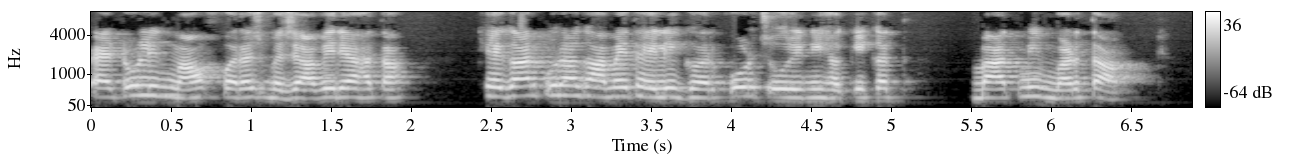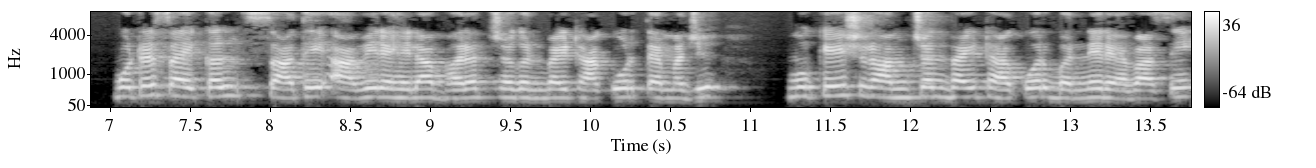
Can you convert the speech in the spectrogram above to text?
પેટ્રોલિંગમાં ફરજ બજાવી રહ્યા હતા. ખેગારપુરા ગામે થયેલી ઘરફોડ ચોરીની હકીકત બાતમી મળતા મોટરસાયકલ સાથે આવી રહેલા ભરત છગનભાઈ ઠાકોર તેમજ મુકેશ રામચંદભાઈ ઠાકોર બંને રહેવાસી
